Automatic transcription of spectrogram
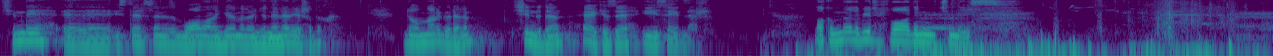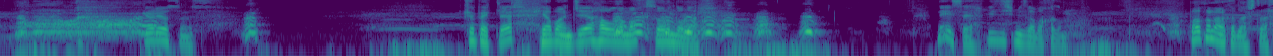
Şimdi eee, isterseniz bu alana gelmeden önce neler yaşadık? Bir de onları görelim. Şimdiden herkese iyi seyirler. Bakın böyle bir vadinin içindeyiz. Görüyorsunuz. Köpekler yabancıya havlamak zorundalar. Neyse biz işimize bakalım. Bakın arkadaşlar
